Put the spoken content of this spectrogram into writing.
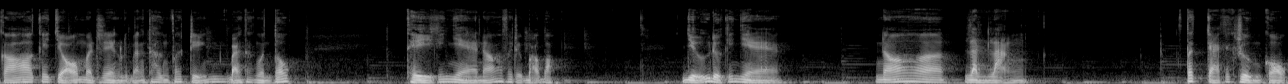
có cái chỗ mà rèn luyện bản thân, phát triển bản thân mình tốt, thì cái nhà nó phải được bảo bọc. Giữ được cái nhà nó à, lành lặn tất cả các rường cột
